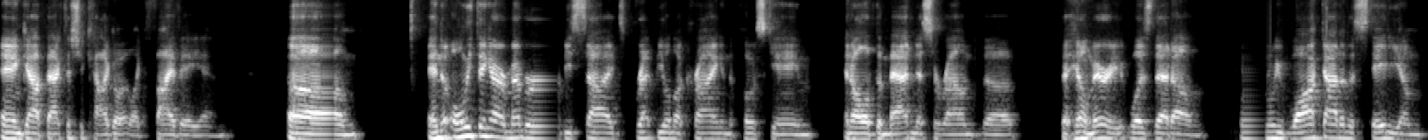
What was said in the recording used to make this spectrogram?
and got back to Chicago at like 5 a.m. Um, and the only thing I remember besides Bret Bielema crying in the post game and all of the madness around the the Hail Mary was that um, when we walked out of the stadium,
